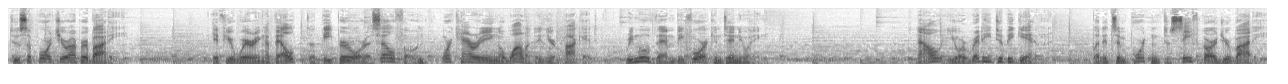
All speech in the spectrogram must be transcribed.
to support your upper body. If you're wearing a belt, a beeper, or a cell phone, or carrying a wallet in your pocket, remove them before continuing. Now you're ready to begin, but it's important to safeguard your body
